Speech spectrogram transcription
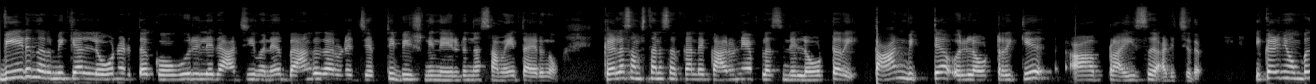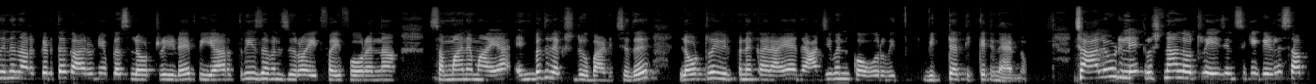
വീട് നിർമ്മിക്കാൻ ലോൺ എടുത്ത കോവൂരിലെ രാജീവന് ബാങ്കുകാരുടെ ജപ്തി ഭീഷണി നേരിടുന്ന സമയത്തായിരുന്നു കേരള സംസ്ഥാന സർക്കാരിന്റെ കാരുണ്യ പ്ലസിന്റെ ലോട്ടറി. താൻ വിറ്റ ഒരു ലോട്ടറിക്ക് ആ പ്രൈസ് അടിച്ചത്. ഇക്കഴിഞ്ഞ ഒമ്പതിന് നറുക്കെടുത്ത കാരുണ്യ പ്ലസ് ലോട്ടറിയുടെ P R three seven zero eight five four എന്ന സമ്മാനമായ എൺപത് ലക്ഷം രൂപ അടിച്ചത് ലോട്ടറി വിൽപ്പനക്കാരായ രാജീവൻ കോവൂർ വിറ്റ ടിക്കറ്റിനായിരുന്നു ചാലോടിലെ കൃഷ്ണ ലോട്ടറി ഏജൻസിക്ക് കീഴിൽ സബ്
